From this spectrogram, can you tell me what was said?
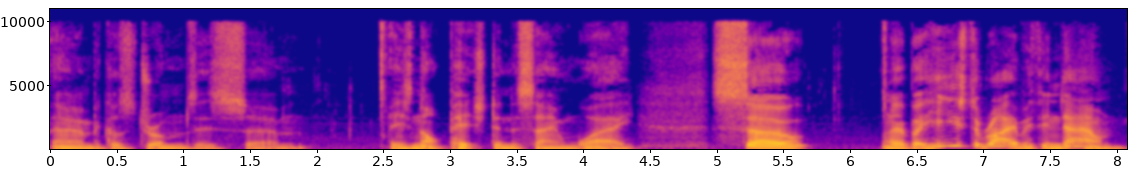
Um, because drums is um, is not pitched in the same way. So, uh, but he used to write everything down,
